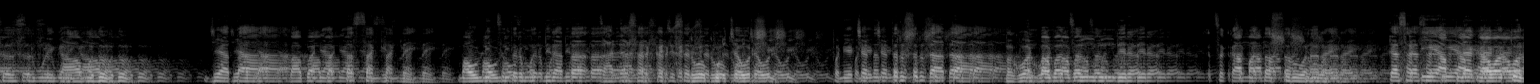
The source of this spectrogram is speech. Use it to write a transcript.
सहस्रमुळी गावामधून जे आता बाबांनी आताच सांगितलंय माऊलीचं तर मंदिर आता झाल्यासारखंच आहे सर्व पुढच्या वर्षी. पण याच्यानंतर सुद्धा आता भगवान बाबाचं मंदिर काम आता सुरू होणार आहे. त्यासाठी आपल्या गावातून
